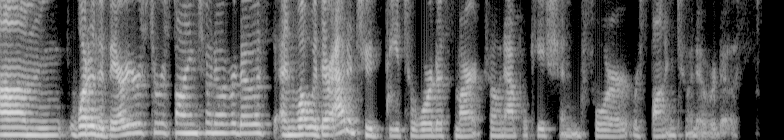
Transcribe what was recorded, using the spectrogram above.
Um, what are the barriers to responding to an overdose and what would their attitudes be toward a smartphone application for responding to an overdose?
